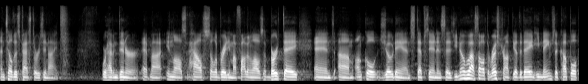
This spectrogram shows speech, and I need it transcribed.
until this past Thursday night. We're having dinner at my in law's house celebrating my father in law's birthday, and um, Uncle Joe Dan steps in and says, You know who I saw at the restaurant the other day? And he names a couple.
